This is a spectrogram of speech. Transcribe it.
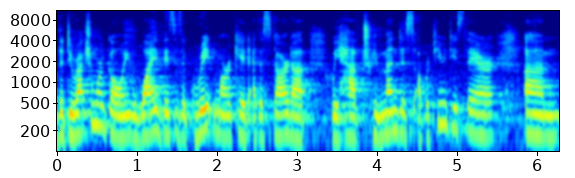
the direction we're going, why this is a great market as a startup. We have tremendous opportunities there. Um,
